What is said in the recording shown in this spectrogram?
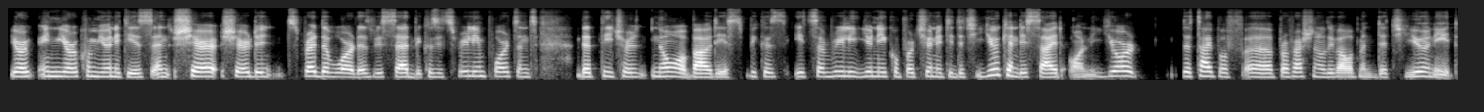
your in your communities and share share the spread the word as we said because it's really important that teachers know about this because it's a really unique opportunity that you can decide on your the type of uh, professional development that you need.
